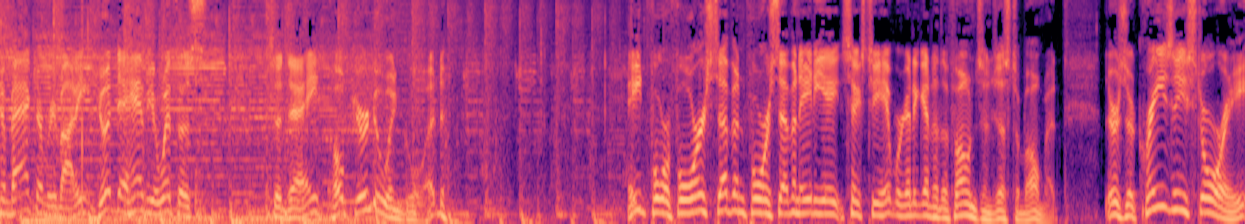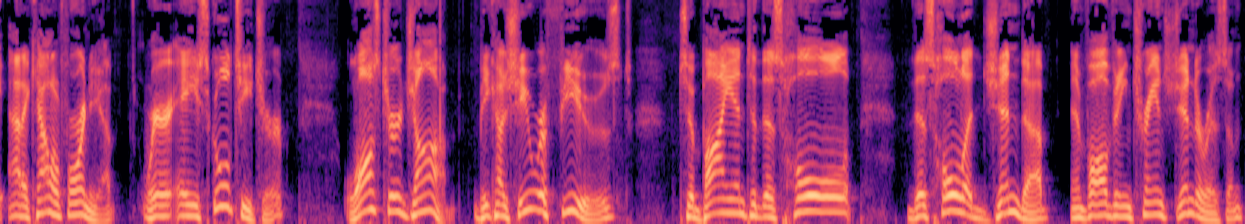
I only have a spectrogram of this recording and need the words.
Welcome back, everybody. Good to have you with us today. Hope you're doing good. 844 747 8868. We're going to get to the phones in just a moment. There's a crazy story out of California where a school teacher lost her job because she refused to buy into this whole this whole agenda involving transgenderism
